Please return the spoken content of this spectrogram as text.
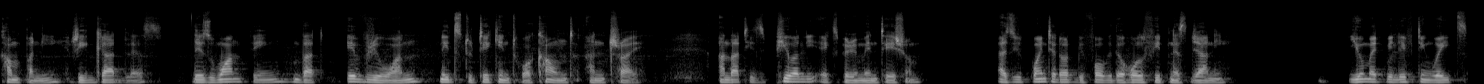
company, regardless, there's one thing that everyone needs to take into account and try, and that is purely experimentation. As you pointed out before with the whole fitness journey, you might be lifting weights,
